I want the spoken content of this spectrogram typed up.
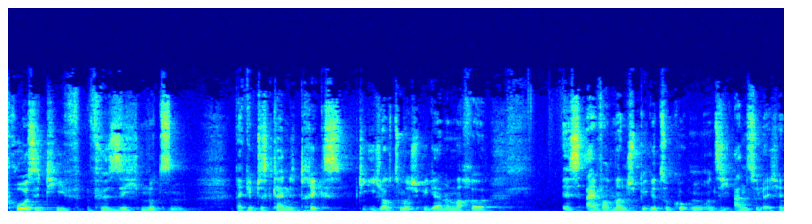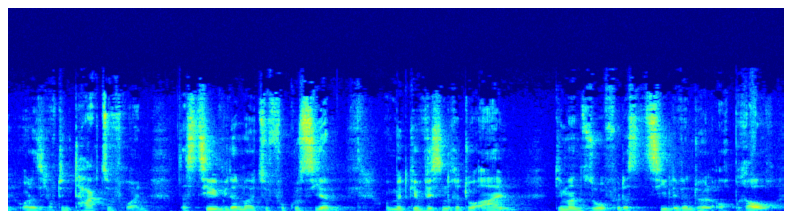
positiv für sich nutzen. Da gibt es kleine Tricks, die ich auch zum Beispiel gerne mache, ist einfach mal in den Spiegel zu gucken und sich anzulächeln oder sich auf den Tag zu freuen, das Ziel wieder neu zu fokussieren. Und mit gewissen Ritualen, die man so für das Ziel eventuell auch braucht,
